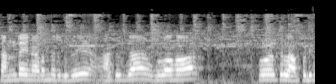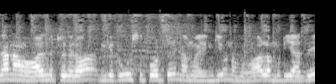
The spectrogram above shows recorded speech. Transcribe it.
சண்டை நடந்திருக்குது. அதுதான் உலகம். உலகத்தில் அப்படி தான் நம்ம வாழ்ந்துட்டுருக்குறோம். இங்கே ரூல்ஸ் போட்டு நம்ம எங்கேயும் நம்ம வாழ முடியாது.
